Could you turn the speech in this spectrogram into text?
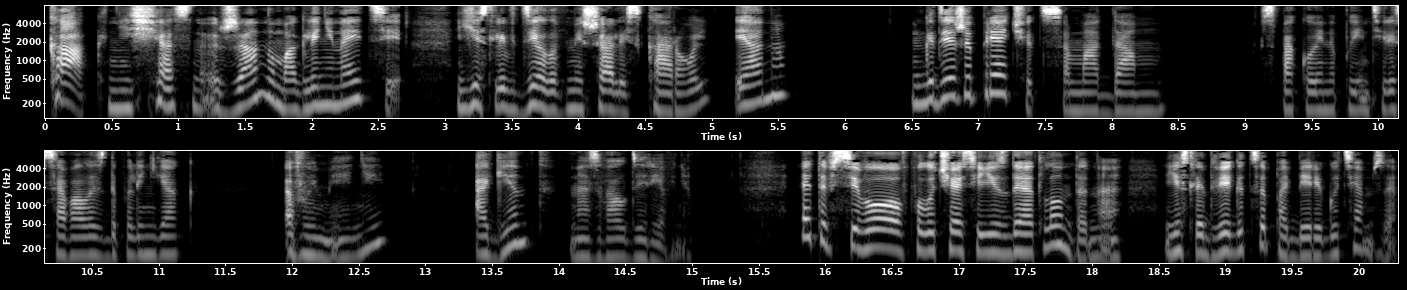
Как несчастную Жанну могли не найти, если в дело вмешались король и она? «Где же прячется мадам?» — спокойно поинтересовалась Дополиньяк. «В имении?» — агент назвал деревню. «Это всего в получасе езды от Лондона, если двигаться по берегу Темзы».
